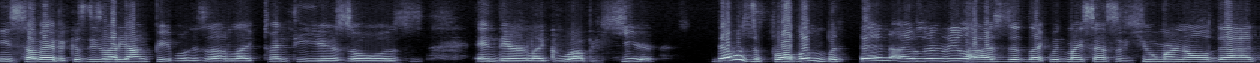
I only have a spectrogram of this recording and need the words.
in some way because these are young people. These are like 20 years old and they're like grew up here. That was a problem but then i realized that like with my sense of humor and all that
